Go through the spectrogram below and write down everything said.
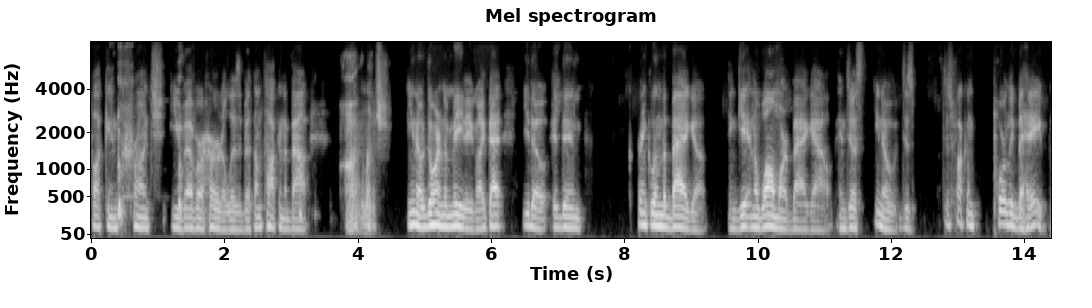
fucking crunch you've ever heard, Elizabeth. I'm talking about you know, during the meeting, like that, you know, and then crinkling the bag up and getting a Walmart bag out and just, you know, just just fucking poorly behaved,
